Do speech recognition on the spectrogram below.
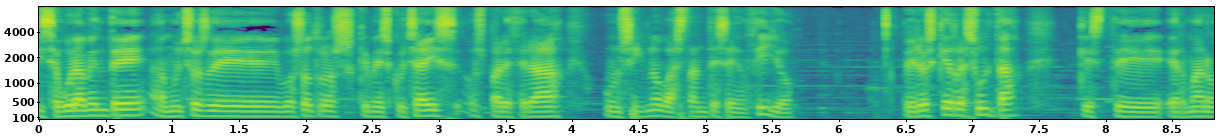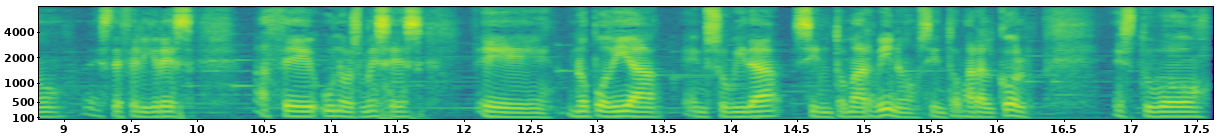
Y seguramente a muchos de vosotros que me escucháis os parecerá un signo bastante sencillo. Pero es que resulta que este hermano, este feligrés, hace unos meses eh, no podía en su vida sin tomar vino, sin tomar alcohol. Estuvo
